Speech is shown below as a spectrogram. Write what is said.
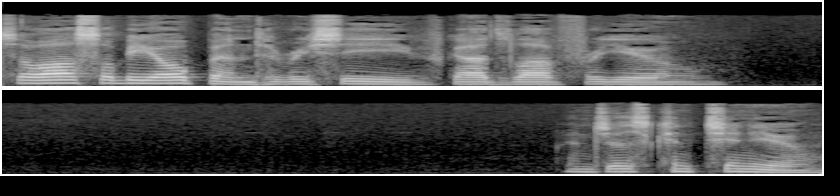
So also be open to receive God's love for you. And just continue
